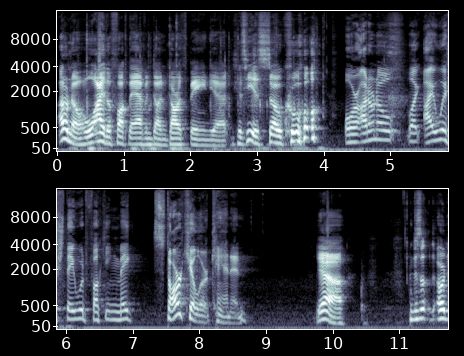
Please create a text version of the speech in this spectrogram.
I don't know why the fuck they haven't done Darth Bane yet because he is so cool. or I don't know. Like, I wish they would fucking make Starkiller canon. Yeah. Just or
